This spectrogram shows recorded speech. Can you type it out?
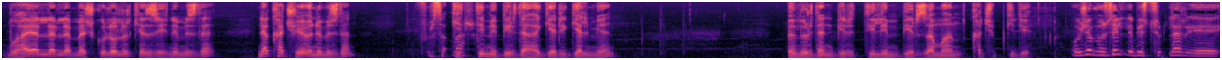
bu hayallerle meşgul olurken zihnimizde ne kaçıyor önümüzden? Fırsatlar. Gitti mi bir daha geri gelmeyen ömürden bir dilim, bir zaman kaçıp gidiyor. Hocam özellikle biz Türkler e,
